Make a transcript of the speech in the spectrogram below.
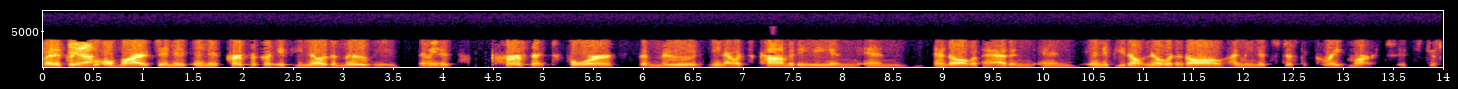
but it's a yeah. cool march and it and it perfectly if you know the movie, I mean it's perfect for the mood, you know, it's comedy and and and all of that and and and if you don't know it at all, I mean it's just a great march. It's just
